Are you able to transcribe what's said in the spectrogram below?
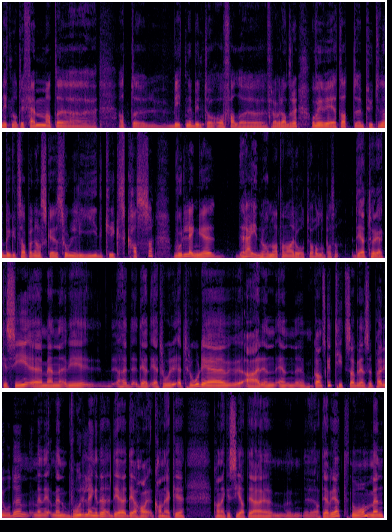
1985 at, at bitene begynte å, å, falle fra hverandre. Og vi vet at Putin har bygget seg opp en ganske solid krigskasse. Hvor lenge Regner man med at han har råd til å holde på sånn? Det tør jeg ikke si, eh, men vi, det, jeg, tror, jeg, tror, det er en, en ganske tidsavgrenset periode. Men, men, hvor lenge det, det, det har, kan, jeg ikke, kan, jeg ikke, si at jeg, at jeg vet noe om. Men,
